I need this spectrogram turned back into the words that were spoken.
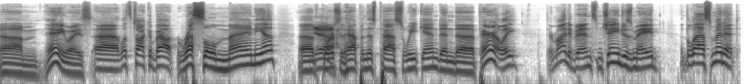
Um, anyways, uh, let's talk about WrestleMania. Uh, of Yeah. course, it happened this past weekend, and uh, apparently there might have been some changes made at the last minute.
